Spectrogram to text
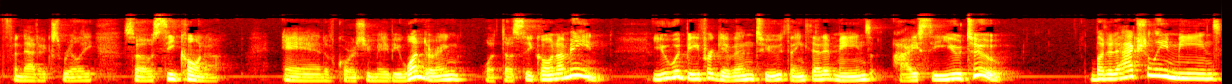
phonetics, really. So Sikhona. And of course, you may be wondering, what does Sikhona mean? You would be forgiven to think that it means I see you too. But it actually means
